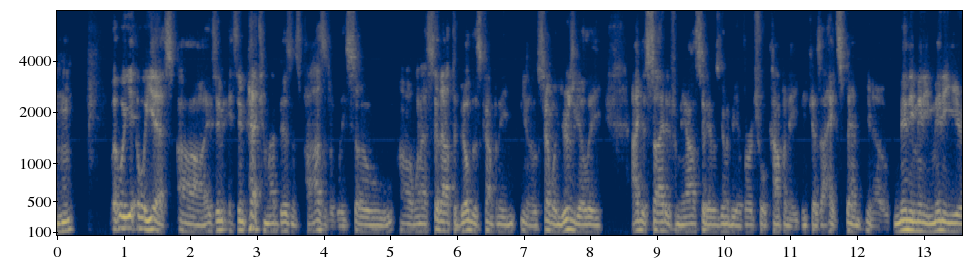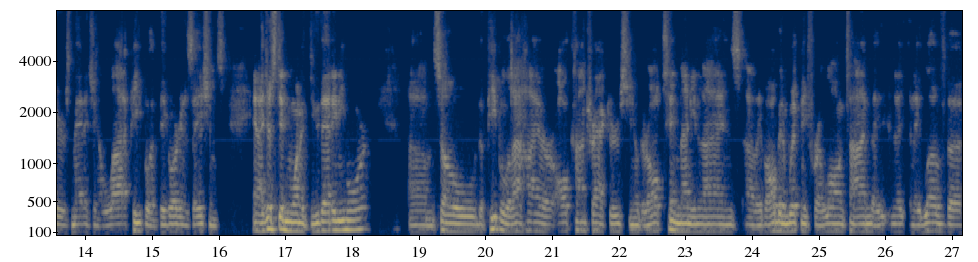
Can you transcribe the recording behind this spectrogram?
Mm-hmm. Well, well, yes, uh, it's, it's impacting my business positively. So uh, when I set out to build this company, you know, several years ago, Lee, I decided from the outset it was going to be a virtual company because I had spent, you know, many, many, many years managing a lot of people in big organizations, and I just didn't want to do that anymore. Um, so the people that I hire are all contractors. You know, they're all 1099s. Uh, they've all been with me for a long time. They and they, and they love the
